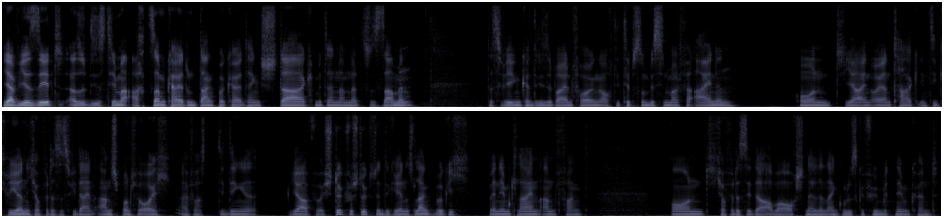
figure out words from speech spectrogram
Ja, wie ihr seht, also dieses Thema Achtsamkeit und Dankbarkeit hängt stark miteinander zusammen. Deswegen könnt ihr diese beiden Folgen auch die Tipps so ein bisschen mal vereinen und ja, in euren Tag integrieren. Ich hoffe, das ist wieder ein Ansporn für euch, einfach die Dinge ja für euch Stück für Stück zu integrieren. Es langt wirklich, wenn ihr im Kleinen anfangt. Und ich hoffe, dass ihr da aber auch schnell dann ein gutes Gefühl mitnehmen könnt.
